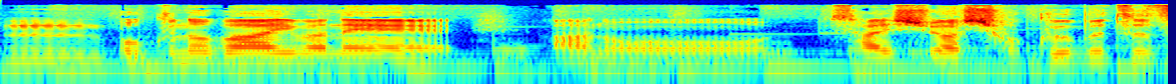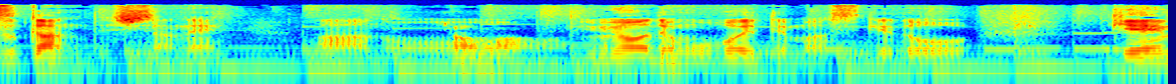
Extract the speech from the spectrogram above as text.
うん、僕の場合はね、あのー、最初は植物図鑑でしたね。あのー、今までも覚えてますけど、原、う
